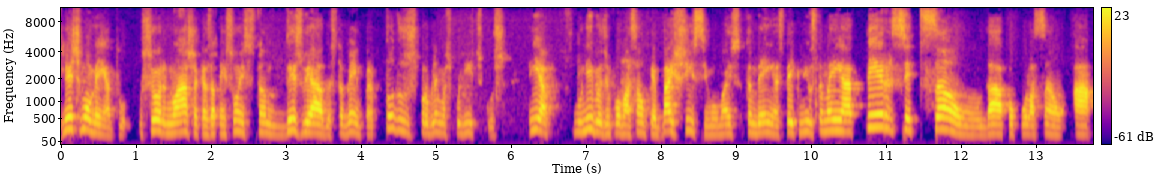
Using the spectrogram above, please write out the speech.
Neste momento, o senhor não acha que as atenções estão desviadas também para todos os problemas políticos e a, o nível de informação que é baixíssimo, mas também as fake news, também a percepção da população à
